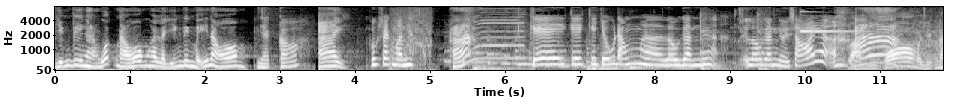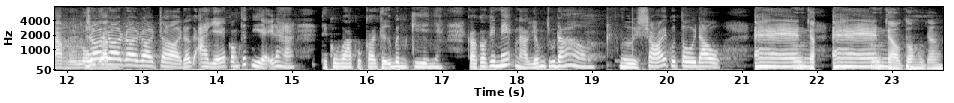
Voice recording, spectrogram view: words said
diễn viên hàn quốc nào không hay là diễn viên mỹ nào không? Dạ có. Ai? Phúc xác minh. Hả? Cái cái cái chú đóng ờ, Logan á. Logan người sói á. Làm À. gì có mà việt nam luôn luôn rồi rồi rồi rồi. Trời đất à vậy? Con thích như vậy đó hả? Thì cô qua cô coi thử bên kia nha. Coi có cái nét nào giống chú đó không? Người sói của tôi đâu? An Con chào- an con chào. Con không chân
